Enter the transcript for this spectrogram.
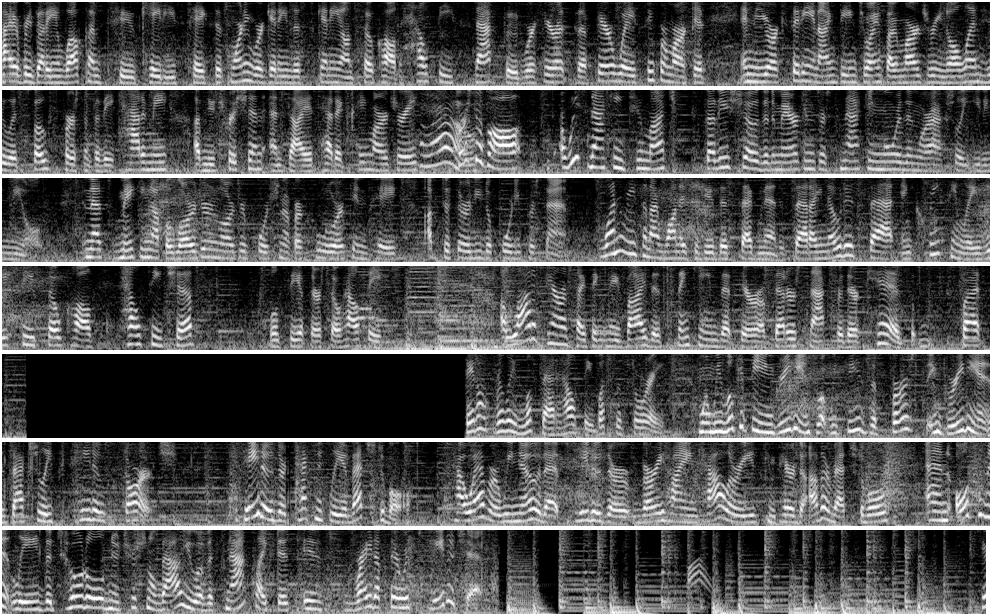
Hi, everybody, and welcome to Katie's Take. This morning, we're getting the skinny on so-called healthy snack food. We're here at the Fairway Supermarket in New York City, and I'm being joined by Marjorie Nolan, who is spokesperson for the Academy of Nutrition and Dietetics. Hey, Marjorie. Hello. First of all, are we snacking too much? Studies show that Americans are snacking more than we're actually eating meals. And that's making up a larger and larger portion of our caloric intake, up to 30 to 40 percent. One reason I wanted to do this segment is that I noticed that increasingly we see so-called healthy chips. We'll see if they're so healthy. A lot of parents, I think, may buy this thinking that they're a better snack for their kids, but they don't really look that healthy. What's the story? When we look at the ingredients, what we see is the first ingredient is actually potato starch. Potatoes are technically a vegetable. However, we know that potatoes are very high in calories compared to other vegetables, and ultimately the total nutritional value of a snack like this is right up there with potato chips.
